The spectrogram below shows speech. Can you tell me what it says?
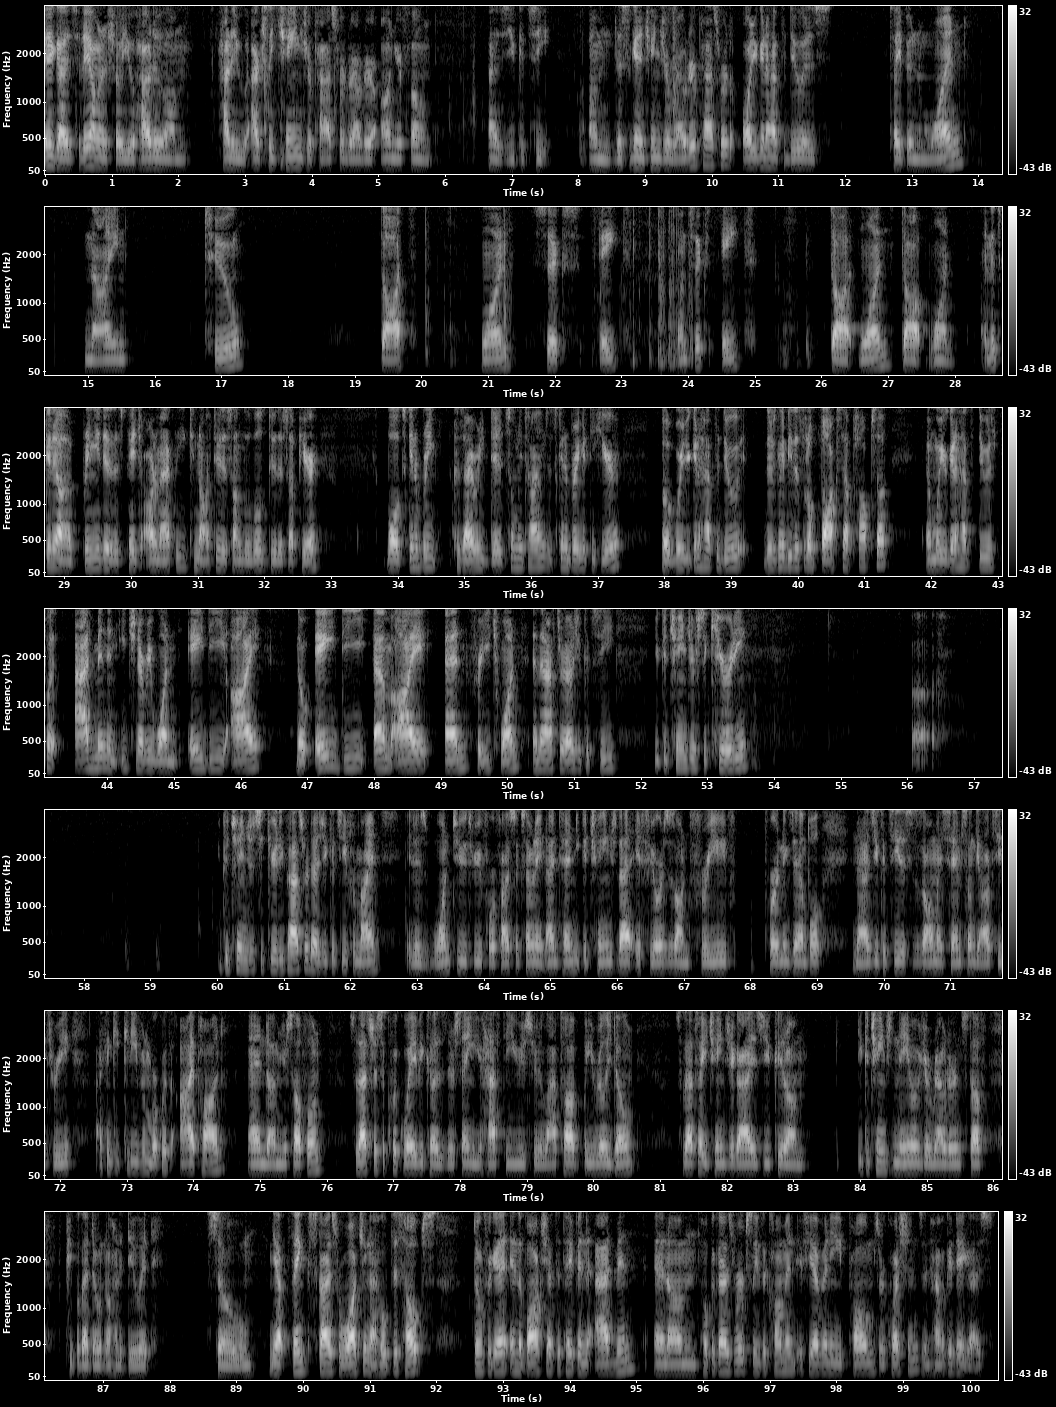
Hey guys, today I'm going to show you how to um how to actually change your password router on your phone as you could see. Um this is going to change your router password. All you're going to have to do is type in 1 9 2 dot 168 168 dot 1 dot 1 and it's gonna uh, bring you to this page automatically. You cannot do this on Google. Do this up here. Well, it's gonna bring because I already did it so many times. It's gonna bring it to here, but what you're gonna have to do, there's gonna be this little box that pops up, and what you're gonna have to do is put admin in each and every one. A D I, no A D M I N for each one, and then after, as you could see, you could change your security. You could change your security password as you can see for mine. It is 1, 2, 3, 4, 5, 6, 7, 8, 9, 10. You could change that if yours is on free, for an example. And as you can see, this is on my Samsung Galaxy 3. I think it could even work with iPod and um, your cell phone. So that's just a quick way because they're saying you have to use your laptop, but you really don't. So that's how you change it, guys. You could um, you could change the name of your router and stuff for people that don't know how to do it. So Yep, thanks guys for watching. I hope this helps. Don't forget in the box you have to type in admin and um hope it guys works. Leave the comment if you have any problems or questions and have a good day guys.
